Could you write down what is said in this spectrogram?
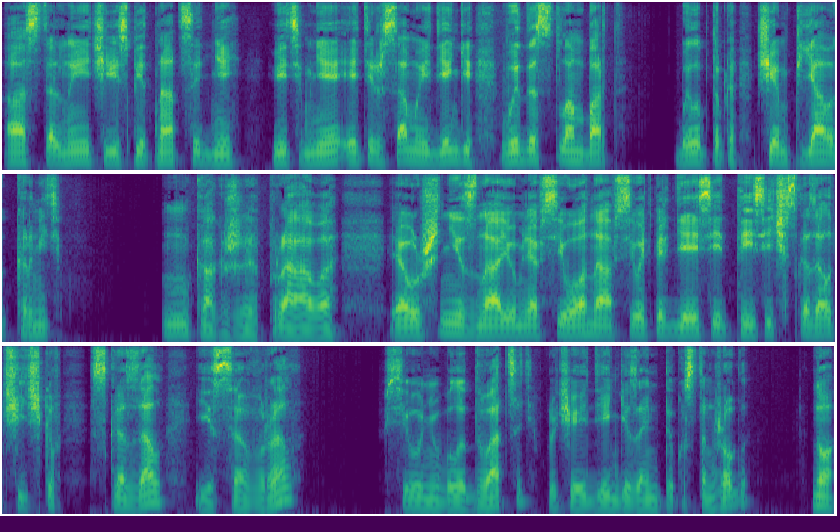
а остальные через пятнадцать дней. Ведь мне эти же самые деньги выдаст ломбард. Было бы только чем пьявок кормить. «Как же, право! Я уж не знаю, у меня всего-навсего теперь десять тысяч», — сказал Чичиков. Сказал и соврал. Всего у него было двадцать, включая деньги, занятые Кустанжогла. Но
